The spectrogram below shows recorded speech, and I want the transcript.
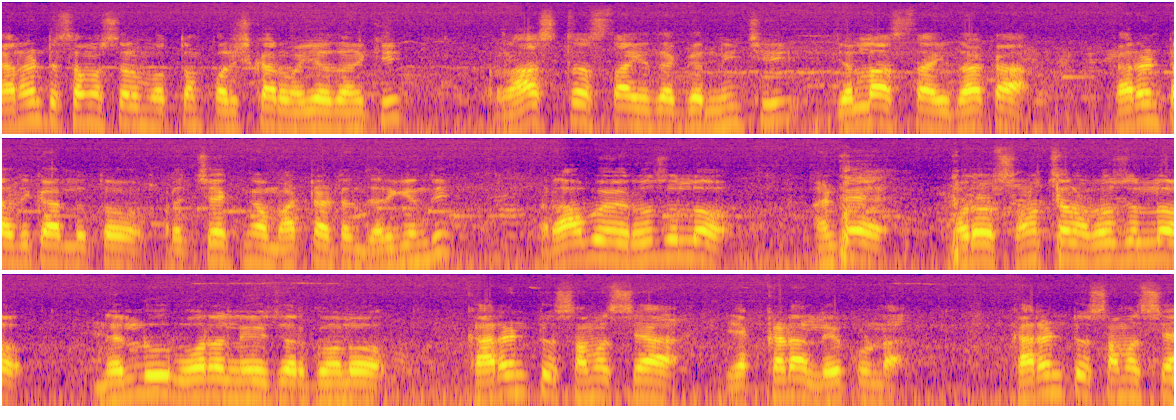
కరెంటు సమస్యలు మొత్తం పరిష్కారం అయ్యేదానికి రాష్ట్ర స్థాయి దగ్గర నుంచి జిల్లా స్థాయి దాకా కరెంట్ అధికారులతో ప్రత్యేకంగా మాట్లాడటం జరిగింది. రాబోయే రోజుల్లో అంటే మరో సంవత్సరం రోజుల్లో నెల్లూరు రూరల్ నియోజకవర్గంలో కరెంటు సమస్య ఎక్కడా లేకుండా కరెంటు సమస్య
